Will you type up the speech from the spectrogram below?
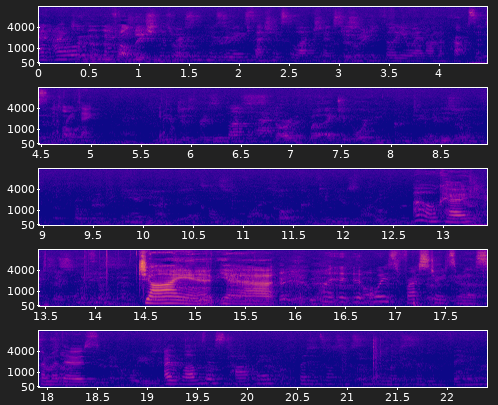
and I will So the- the connect you to the are person who's doing session selection so she can fill you in on the process and everything. Yeah. Recently love to have you. well, actually, or he Okay. Giant, yeah. Well, it, it always frustrates me, some of those. I love this topic, but it's also some of the most simple things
